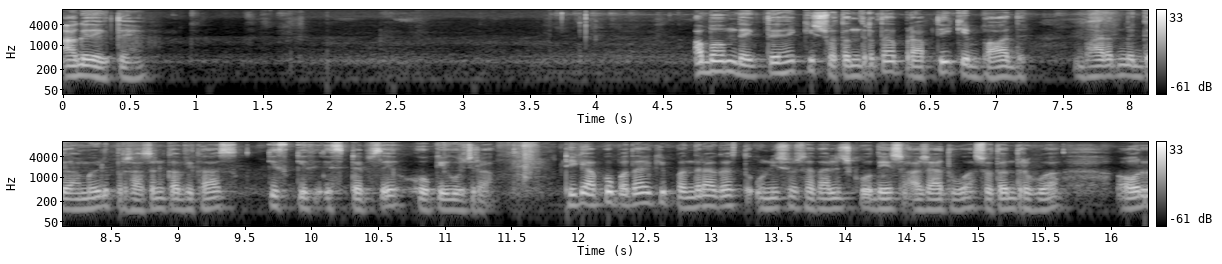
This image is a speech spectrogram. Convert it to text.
आगे देखते हैं। अब हम देखते हैं कि स्वतंत्रता प्राप्ति के बाद भारत में ग्रामीण प्रशासन का विकास किस किस स्टेप से होके गुजरा? ठीक है, आपको पता है कि 15 अगस्त उन्नीस सौ सैंतालीस को देश आज़ाद हुआ, स्वतंत्र हुआ और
